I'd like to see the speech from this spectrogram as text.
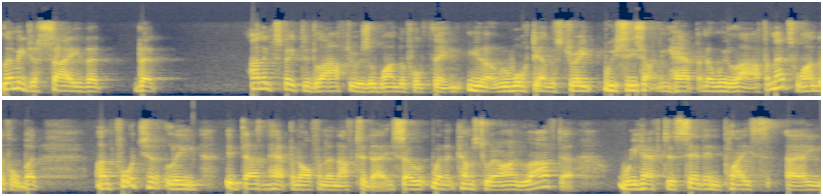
let me just say that that unexpected laughter is a wonderful thing. You know, we walk down the street, we see something happen, and we laugh, and that's wonderful. But unfortunately, it doesn't happen often enough today. So when it comes to our own laughter, we have to set in place a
